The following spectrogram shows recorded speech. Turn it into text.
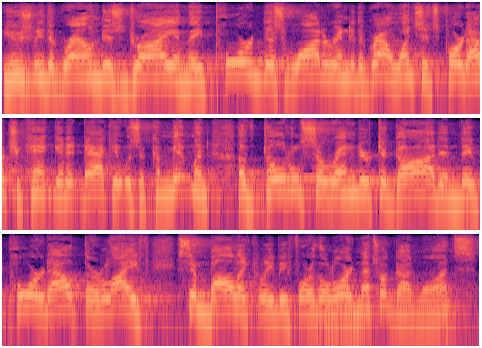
usually the ground is dry and they poured this water into the ground. Once it's poured out, you can't get it back. It was a commitment of total surrender to God, and they poured out their life symbolically before the Lord, and that's what God wants.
